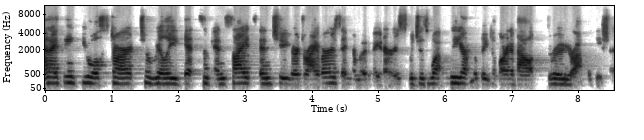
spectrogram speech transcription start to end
And I think you will start to really get some insights into your drivers and your motivators, which is what we are hoping to learn about through your application.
